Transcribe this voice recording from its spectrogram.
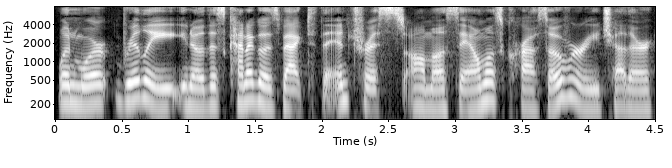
When we're really, you know, this kind of goes back to the interests almost, they almost cross over each other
